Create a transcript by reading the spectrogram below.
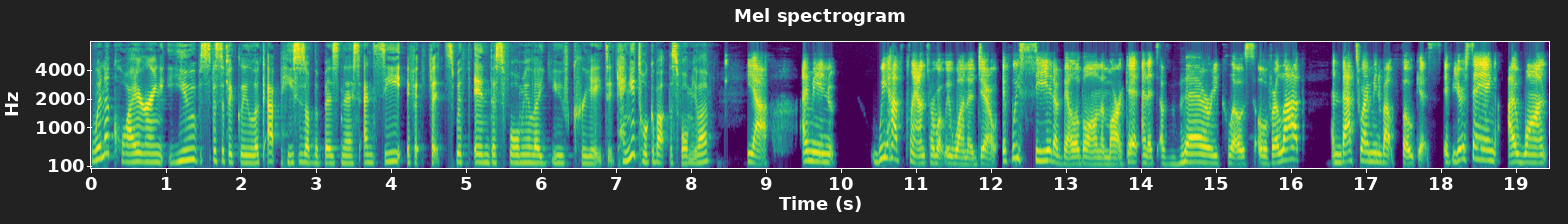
When acquiring, you specifically look at pieces of the business and see if it fits within this formula you've created. Can you talk about this formula? Yeah. I mean, we have plans for what we want to do. If we see it available on the market and it's a very close overlap, and that's where I mean about focus. If you're saying, I want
